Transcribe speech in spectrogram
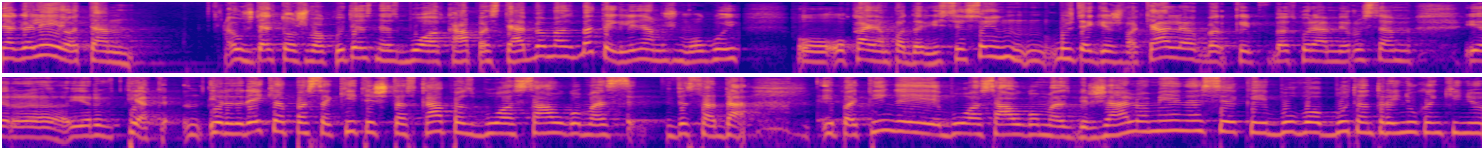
negalėjo ten uždegtos žvakutės, nes buvo kapas stebiamas, bet eiliniam žmogui O, o ką jam padarys? Jisai uždegė žvakelę, bet, kaip bet kuriam mirusiam ir, ir tiek. Ir reikia pasakyti, šitas kapas buvo saugomas visada. Ypatingai buvo saugomas birželio mėnesį, kai buvo būtent rainių kankinių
